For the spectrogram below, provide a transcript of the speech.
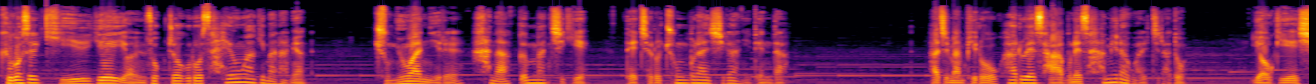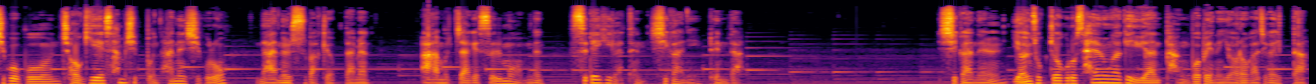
그것을 길게 연속적으로 사용하기만 하면 중요한 일을 하나 끝마치기에 대체로 충분한 시간이 된다. 하지만 비록 하루에 4분의 3이라고 할지라도 여기에 15분, 저기에 30분 하는 식으로 나눌 수밖에 없다면 아무 짝에 쓸모없는 쓰레기 같은 시간이 된다. 시간을 연속적으로 사용하기 위한 방법에는 여러 가지가 있다.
